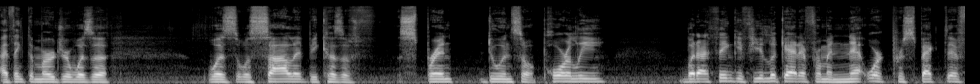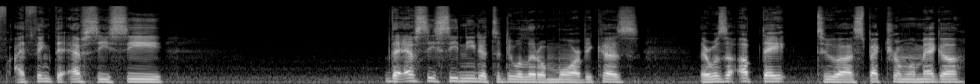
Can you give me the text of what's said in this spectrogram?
I think the merger was a was was solid because of Sprint doing so poorly. But I think if you look at it from a network perspective, I think the FCC the FCC needed to do a little more because there was an update to uh, Spectrum Omega,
